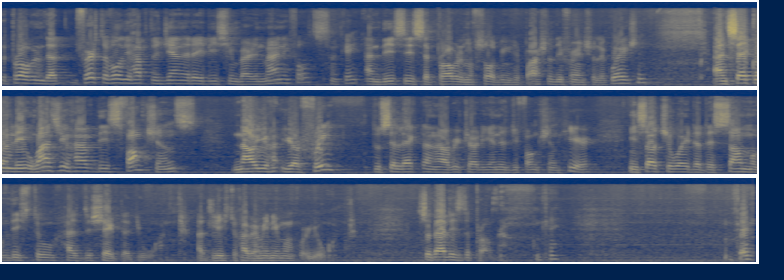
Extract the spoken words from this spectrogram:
the problem that, first of all, you have to generate these invariant manifolds, okay? And this is a problem of solving the partial differential equation. And secondly, once you have these functions, now you, you are free to select an arbitrary energy function here in such a way that the sum of these two has the shape that you want, at least to have a minimum where you want. So that is the problem, okay? Okay?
